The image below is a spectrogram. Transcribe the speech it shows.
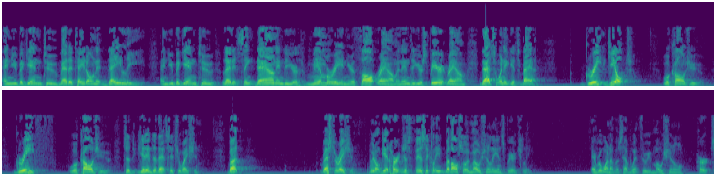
And you begin to meditate on it daily. And you begin to let it sink down into your memory and your thought realm and into your spirit realm. That's when it gets bad. guilt will cause you. Grief will cause you to get into that situation. But restoration. We don't get hurt just physically, but also emotionally and spiritually. Every one of us have went through emotional hurts.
